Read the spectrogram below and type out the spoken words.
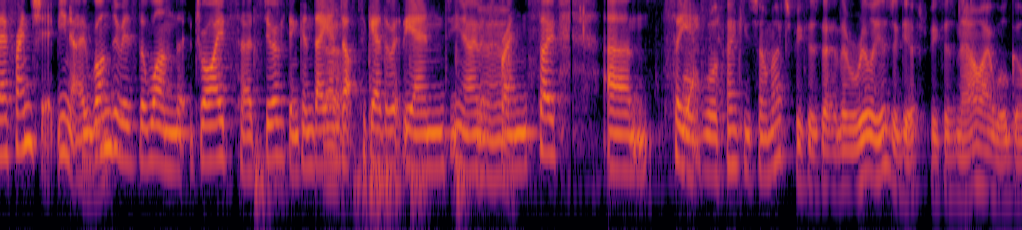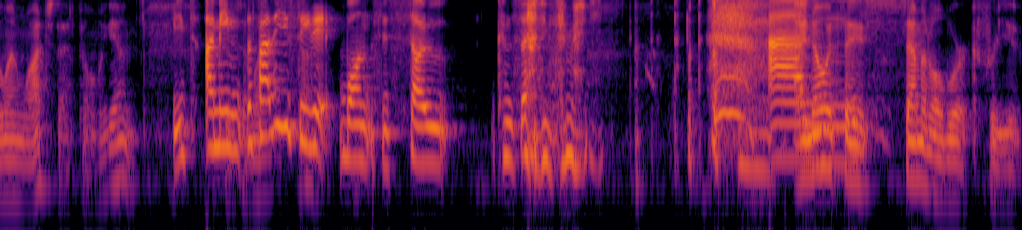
their friendship. You know, Rhonda is the one that drives her to do everything and they end up together at the end, you know, as yeah. friends. So, um, so Well, yes. well, thank you so much because that, that really is a gift because now I will go and watch that film again. It, I mean, the fact that you've seen it once is so concerning to me. I know it's a seminal work for you.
